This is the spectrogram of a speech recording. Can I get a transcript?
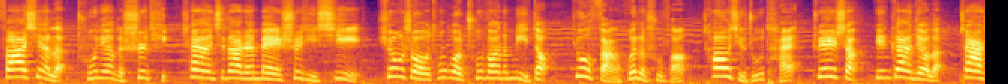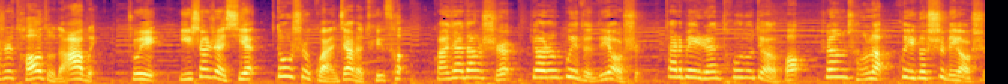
发现了厨娘的尸体。趁其他人被尸体吸引，凶手通过厨房的密道又返回了书房，抄起烛台追上并干掉了诈尸逃走的阿伟。注意，以上这些都是管家的推测。管家当时要扔柜子的钥匙，但是被人偷偷掉了包，扔成了会客室的钥匙。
